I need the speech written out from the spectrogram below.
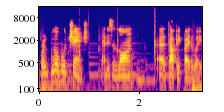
for Global Change. That is a long uh, topic, by the way,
